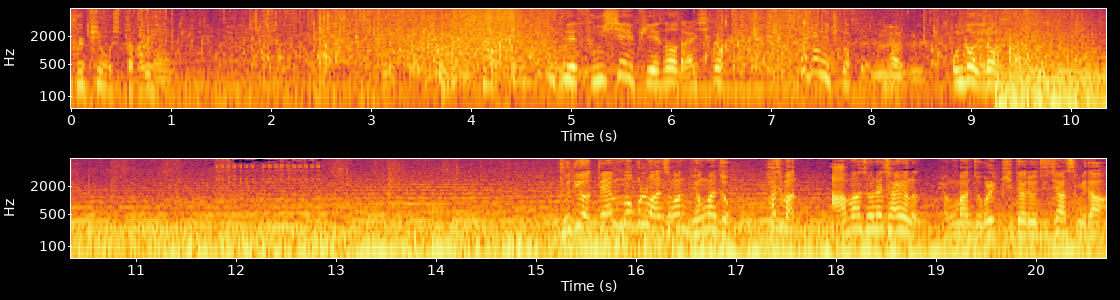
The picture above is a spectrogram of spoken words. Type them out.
불 피우고 싶다 빨리. 근데 2시에 비해서 날씨가 확연히 죽었어요. 그러니까 온도가 내려갔어요. 드디어 뗏목을 완성한 병만족. 하지만 아마존의 자연은 병만족을 기다려주지 않습니다.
